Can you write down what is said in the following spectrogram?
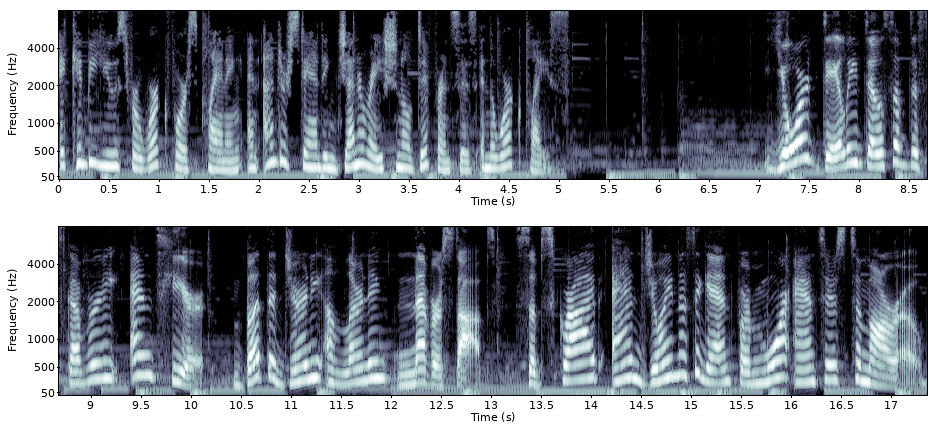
it can be used for workforce planning and understanding generational differences in the workplace. Your daily dose of discovery ends here, but the journey of learning never stops. Subscribe and join us again for more answers tomorrow.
